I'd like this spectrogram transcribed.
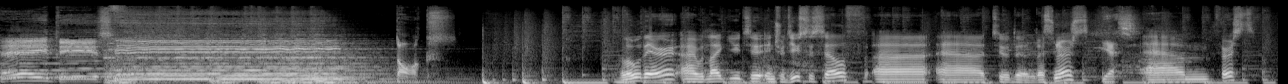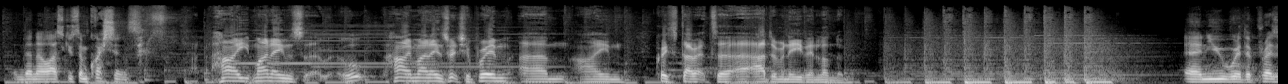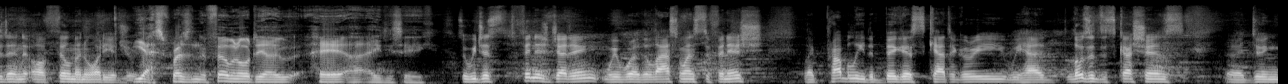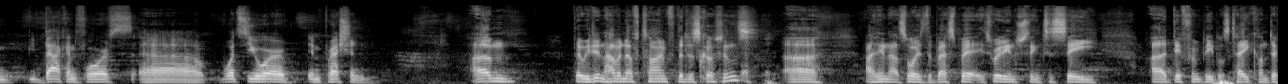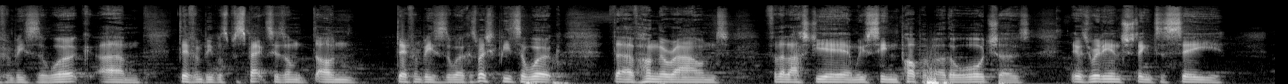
ADC Talks. Hello there. I would like you to introduce yourself uh, uh, to the listeners. Yes. Um, first, and then I'll ask you some questions. Hi, my name's uh, oh, Hi, my name's Richard Brim. Um, I'm creative director at Adam and Eve in London. and you were the president of Film and Audio Jury. Yes, president of film and audio here at ADC. So we just finished judging. We were the last ones to finish. Like probably the biggest category. We had loads of discussions, uh, doing back and forths. Uh, what's your impression? Um, that we didn't have enough time for the discussions. uh, I think that's always the best bit. It's really interesting to see uh, different people's take on different pieces of work, um, different people's perspectives on on different pieces of work, especially pieces of work that have hung around for the last year and we've seen pop up other award shows. It was really interesting to see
